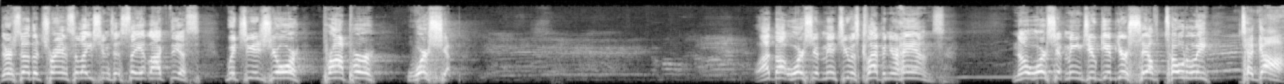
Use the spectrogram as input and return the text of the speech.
There's other translations that say it like this, which is your proper worship. Well, I thought worship meant you was clapping your hands. No, worship means you give yourself totally to God.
